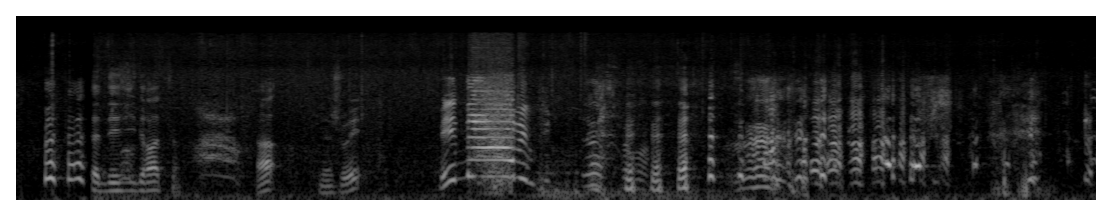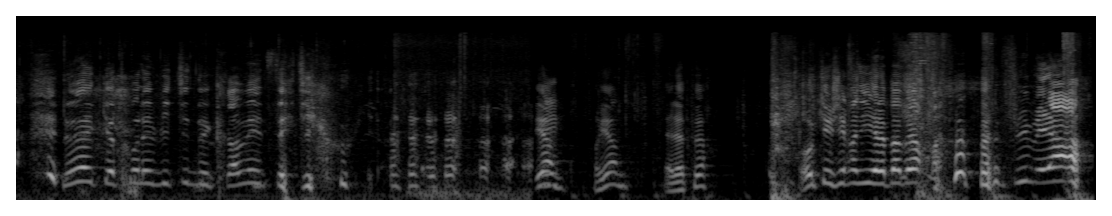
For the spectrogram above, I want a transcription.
Ça te déshydrate. Ah, bien joué. Mais non, mais putain, c'est pas moi. Le mec a trop l'habitude de cramer de ses petits couilles. Regarde, regarde, elle a peur. Ok, j'ai rien dit, elle a pas peur. Fumez-la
